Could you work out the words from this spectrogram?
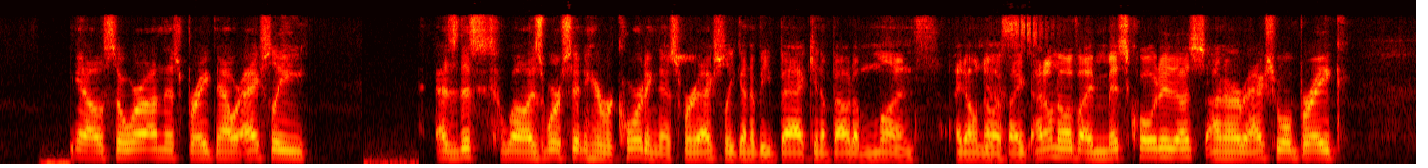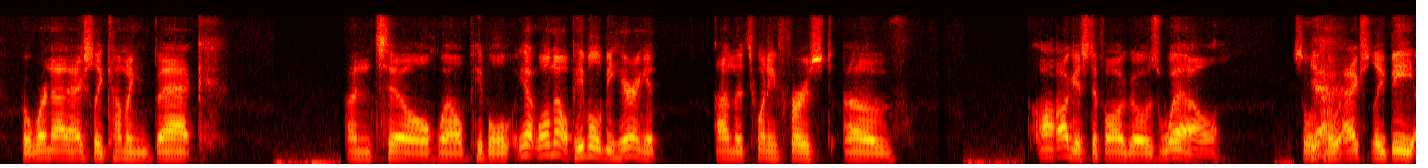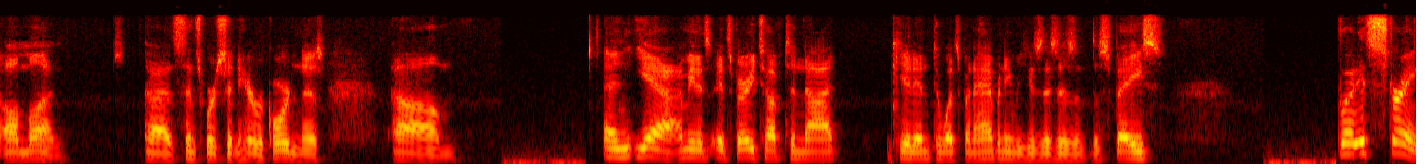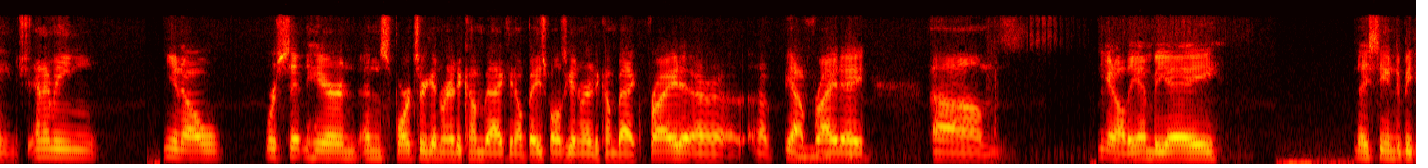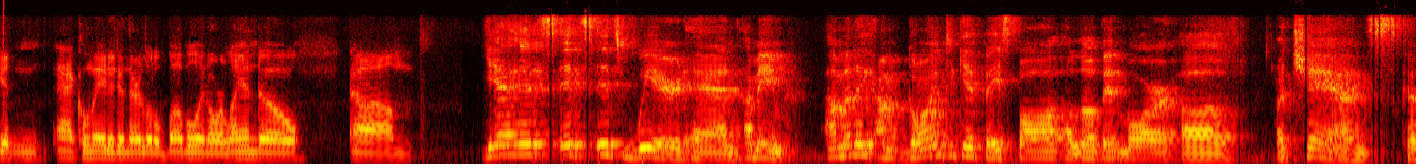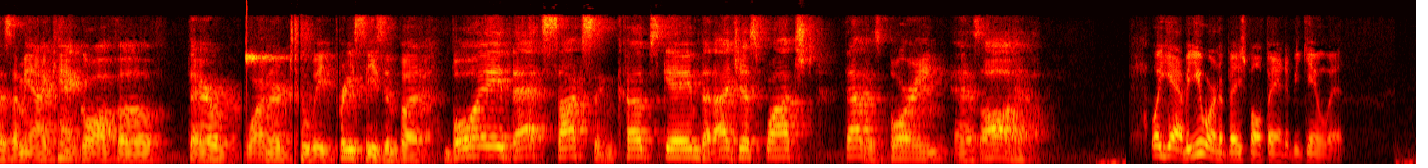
you know, so we're on this break now. We're actually, as this, well, as we're sitting here recording this, we're actually going to be back in about a month. I don't know yes. if I, I don't know if I misquoted us on our actual break, but we're not actually coming back until well, people, yeah, well, no, people will be hearing it on the twenty first of August if all goes well. So yeah. it'll actually be a month uh, since we're sitting here recording this. Um, and yeah, I mean it's it's very tough to not get into what's been happening because this isn't the space. But it's strange, and I mean, you know, we're sitting here and, and sports are getting ready to come back. You know, baseball's getting ready to come back Friday, or uh, uh, yeah, Friday. Um, you know, the NBA. They seem to be getting acclimated in their little bubble in Orlando. Um, yeah, it's it's it's weird, and I mean, I'm gonna I'm going to give baseball a little bit more of a chance because I mean I can't go off of their one or two week preseason, but boy, that Sox and Cubs game that I just watched that was boring as all hell. Well, yeah, but you weren't a baseball fan to begin with.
